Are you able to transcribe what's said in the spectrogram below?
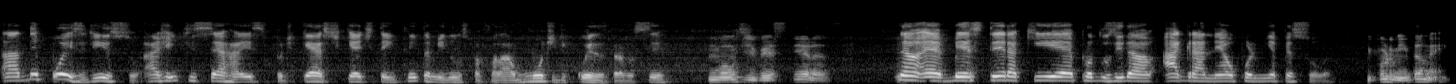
ah, depois disso, a gente encerra esse podcast, que a gente tem 30 minutos para falar um monte de coisas para você. Um monte de besteiras? Não, é besteira que é produzida a granel por minha pessoa. E por mim também.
